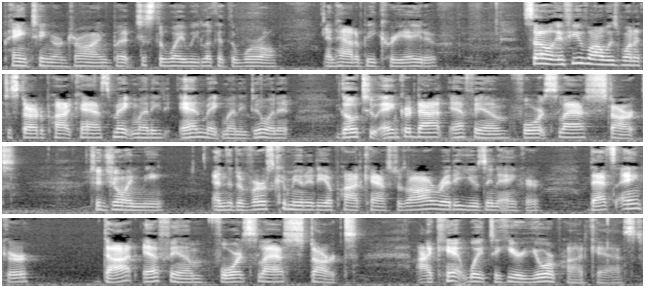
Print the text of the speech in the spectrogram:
painting or drawing, but just the way we look at the world and how to be creative. So, if you've always wanted to start a podcast, make money, and make money doing it, go to anchor.fm forward slash start to join me and the diverse community of podcasters already using Anchor. That's anchor.fm forward slash start. I can't wait to hear your podcast.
